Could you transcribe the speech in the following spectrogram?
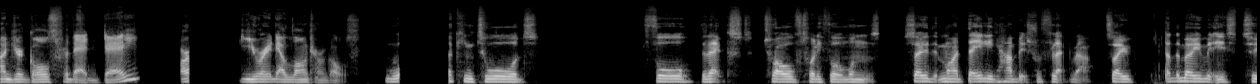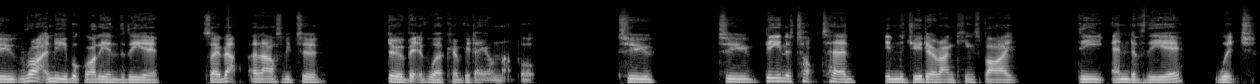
on your goals for that day, are you right now long term goals? working towards for the next 12, 24 months so that my daily habits reflect that. So at the moment, it's to write a new book by the end of the year. So that allows me to do a bit of work every day on that book. To to be in the top 10 in the judo rankings by the end of the year, which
